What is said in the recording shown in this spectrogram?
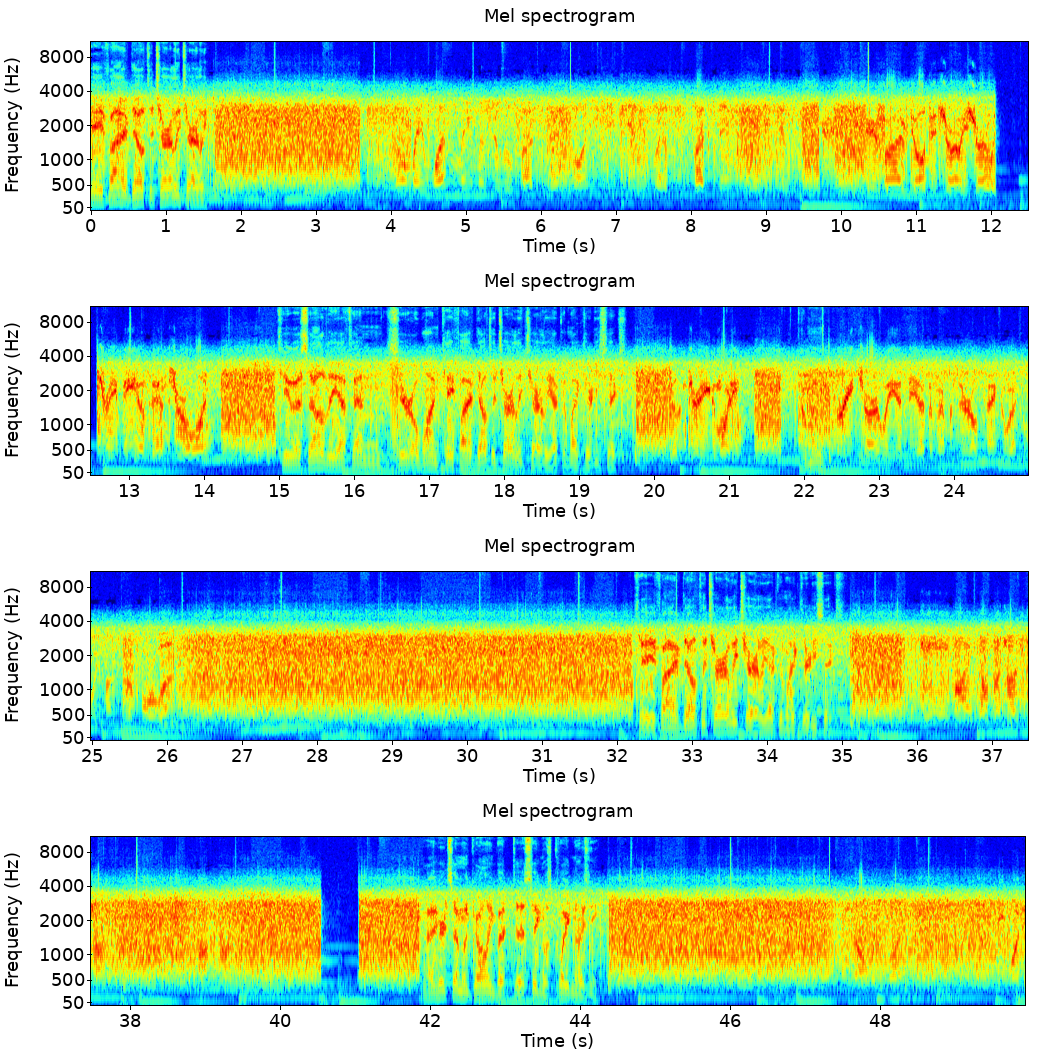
K5 Delta Charlie Charlie. Runway 1 Lima Zulu Foxtrot calling CQ left Foxtrot K5 Delta Charlie Charlie. 3B FN 01. QSL the FN 01 K5 Delta Charlie Charlie Echo Mike 36. 30, good morning. Good morning. 3 Charlie India, November 0, Tango Echo Lima, 41. K5 Delta Charlie Charlie Echo Mike 36. K5 Delta Charlie Charlie. I heard someone calling, but uh, signal's quite noisy. Runway 1. C1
